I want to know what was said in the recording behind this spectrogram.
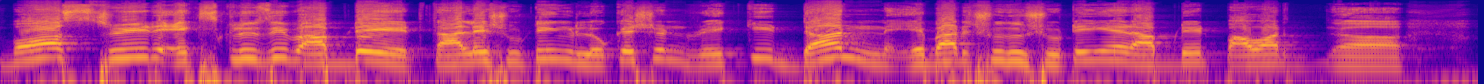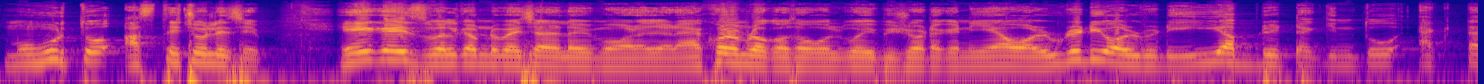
বস থ্রির এক্সক্লুসিভ আপডেট। তাহলে শুটিং লোকেশন রেকি ডান। এবার শুধু শুটিংয়ের আপডেট পাওয়ার মুহূর্ত আসতে চলেছে। Hey guys welcome to my channel আমি মহারাজার এখন আমরা কথা বলব এই বিষয়টাকে নিয়ে। অলরেডি অলরেডি এই আপডেটটা কিন্তু একটা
